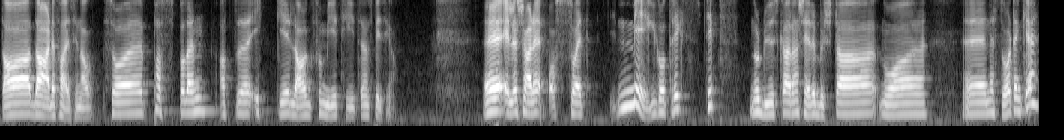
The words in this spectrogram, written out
da, da er det faresignal. Så pass på den, at ikke lag for mye tid til den spisinga. Eh, ellers så er det også et meget godt triks, tips når du skal arrangere bursdag nå eh, neste år, tenker jeg.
